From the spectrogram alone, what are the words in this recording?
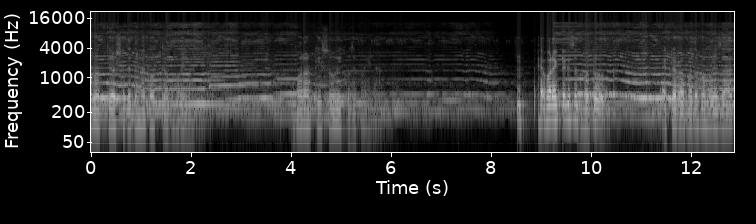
অনাত্মীয়র সাথে দেখা করতেও ভয় লাগে। বলার কিছুই খুঁজে পাই না। এবার একটা কিছু ঘটুক। একটা রফা দফা হয়ে যাক।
